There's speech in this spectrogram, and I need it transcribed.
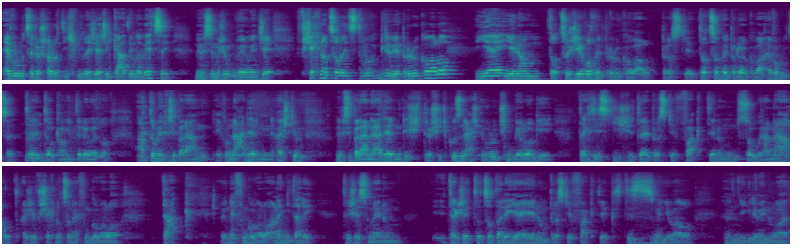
Evoluce došla do té chvíle, že říká tyhle věci. My si můžeme uvědomit, že všechno, co lidstvo kdy vyprodukovalo, je jenom to, co život vyprodukoval. Prostě to, co vyprodukovala evoluce. To mm. je to, kam jí to dovedlo. A to mi připadá jako nádherný. A ještě mi připadá nádherný, když trošičku znáš evoluční biologii, tak zjistíš, že to je prostě fakt jenom souhra náhod a že všechno, co nefungovalo, tak nefungovalo a není tady. Takže jsme jenom, takže to, co tady je, je jenom prostě fakt, jak jsi zmiňoval někdy minule,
